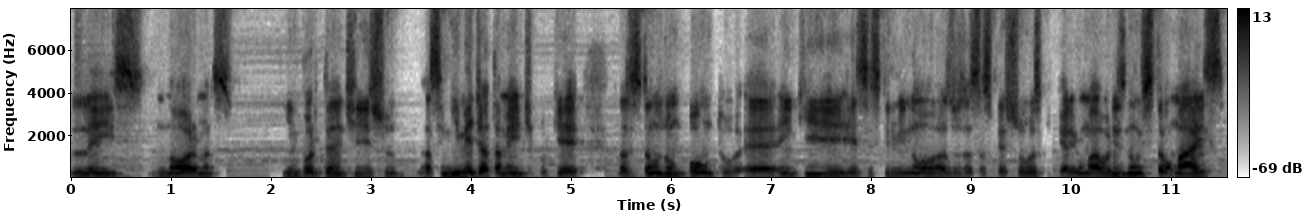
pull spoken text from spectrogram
leis, normas. Importante isso, assim, imediatamente, porque nós estamos num ponto é, em que esses criminosos, essas pessoas que querem o mal, eles não estão mais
